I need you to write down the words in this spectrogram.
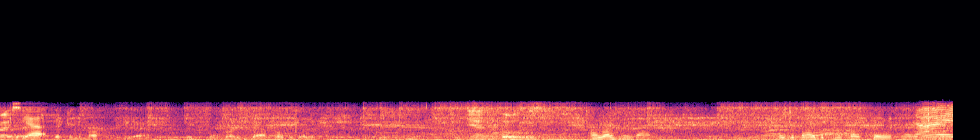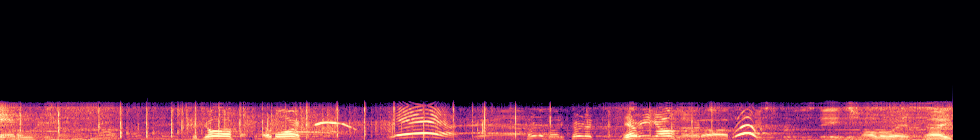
Tricep. Yeah. Picking them up. Yeah. It's back over there. And pose. I love him back. Like if I had to pick my favorite part Nice. of my body. Good job. Atta boy. Yeah. Turn it, buddy, turn it. Yep. There you go. Let it off. Face front of the stage. All the way. Nice.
